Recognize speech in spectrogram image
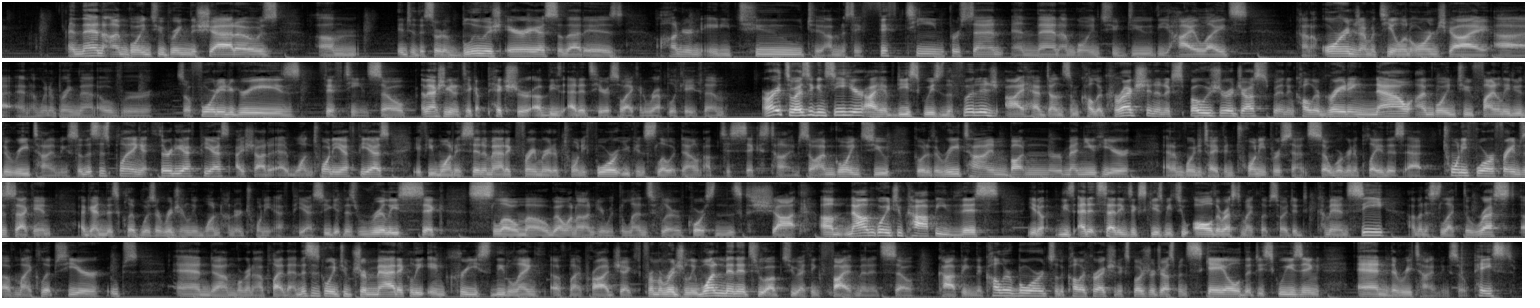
And then I'm going to bring the shadows um, into this sort of bluish area. So that is 182 to, I'm gonna say 15%. And then I'm going to do the highlights kind of orange. I'm a teal and orange guy. Uh, and I'm gonna bring that over so 40 degrees, 15. So I'm actually gonna take a picture of these edits here so I can replicate them. All right, so as you can see here, I have de-squeezed the footage. I have done some color correction and exposure adjustment and color grading. Now I'm going to finally do the retiming. So this is playing at 30 FPS. I shot it at 120 FPS. If you want a cinematic frame rate of 24, you can slow it down up to six times. So I'm going to go to the retime button or menu here, and I'm going to type in 20%. So we're gonna play this at 24 frames a second. Again, this clip was originally 120 FPS. So you get this really sick slow-mo going on here with the lens flare, of course, in this shot. Um, now I'm going to copy this you know, these edit settings, excuse me, to all the rest of my clips. So I did Command C. I'm gonna select the rest of my clips here. Oops and um, we're gonna apply that. And this is going to dramatically increase the length of my project from originally one minute to up to, I think, five minutes. So copying the color board, so the color correction, exposure adjustment, scale, the desqueezing, and the retiming. So paste,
